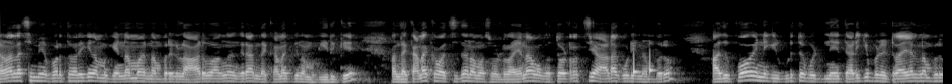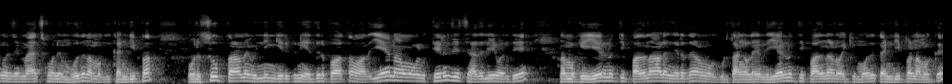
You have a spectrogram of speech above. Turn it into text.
தனலட்சுமியை பொறுத்த வரைக்கும் நமக்கு என்ன மாதிரி நம்பர்கள் ஆடுவாங்கங்கிற அந்த கணக்கு நமக்கு இருக்குது அந்த கணக்கை வச்சு தான் நம்ம சொல்கிறோம் ஏன்னா அவங்க தொடர்ச்சி ஆடக்கூடிய நம்பரும் அது போக இன்றைக்கி கொடுத்தப்பட்டு நேற்று அடிக்கப்பட்ட ட்ரையல் நம்பரும் கொஞ்சம் மேட்ச் பண்ணும்போது நமக்கு கண்டிப்பாக ஒரு சூப்பரான வின்னிங் இருக்குன்னு எதிர்பார்த்தோம். அது ஏன்னா அவங்களுக்கு தெரிஞ்சிச்சு. அதுலேயே வந்து நமக்கு எழுநூற்றி பதினாலுங்கிறத அவங்க கொடுத்தாங்களே இந்த ஏழ்நூற்றி பதினாலு வைக்கும்போது கண்டிப்பாக நமக்கு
